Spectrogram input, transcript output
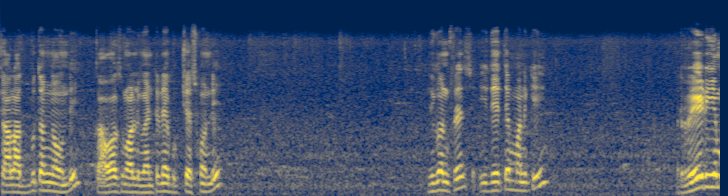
చాలా అద్భుతంగా ఉంది. కావాల్సిన వాళ్ళు వెంటనే బుక్ చేసుకోండి. ఇదిగోండి ఫ్రెండ్స్ ఇదైతే మనకి రేడియం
